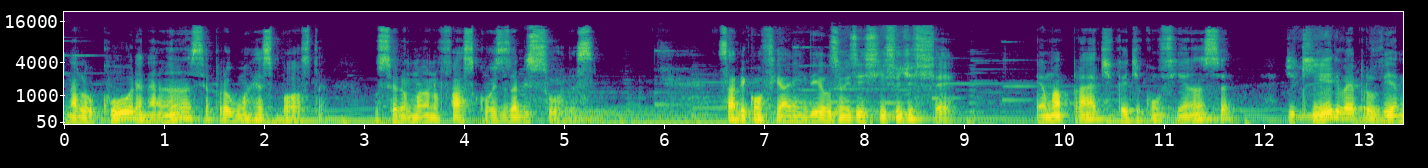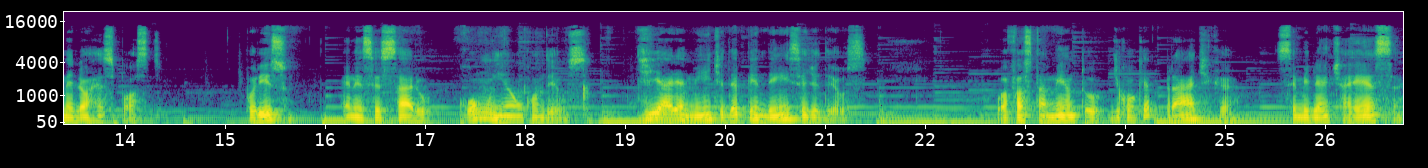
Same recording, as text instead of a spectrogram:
na loucura, na ânsia por alguma resposta, o ser humano faz coisas absurdas. Sabe, confiar em Deus é um exercício de fé. É uma prática de confiança de que Ele vai prover a melhor resposta. Por isso, é necessário comunhão com Deus, diariamente dependência de Deus. O afastamento de qualquer prática semelhante a essa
